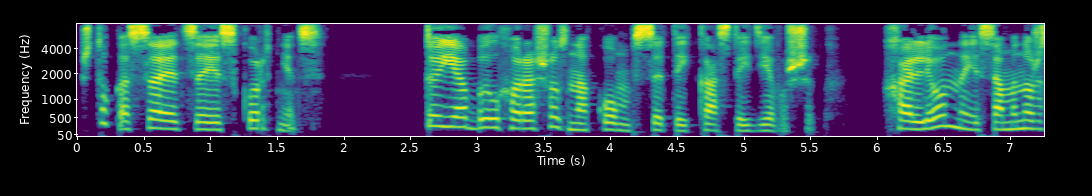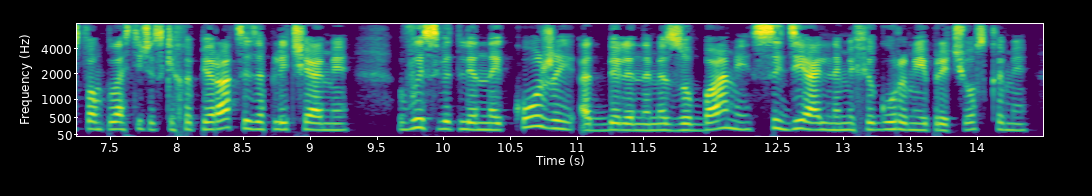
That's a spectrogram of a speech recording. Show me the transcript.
Что касается эскортниц, то я был хорошо знаком с этой кастой девушек. Холеные, со множеством пластических операций за плечами, высветленной кожей, отбеленными зубами, с идеальными фигурами и прическами –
